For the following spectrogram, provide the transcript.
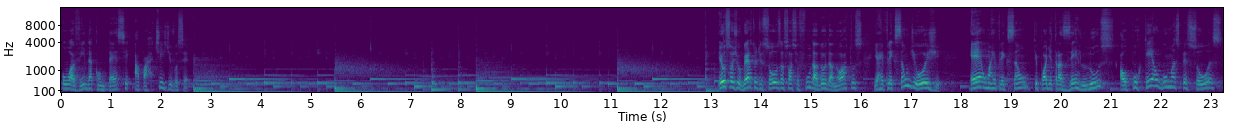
ou a vida acontece a partir de você? Eu sou Gilberto de Souza, sócio fundador da Nortus, e a reflexão de hoje é uma reflexão que pode trazer luz ao porquê algumas pessoas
